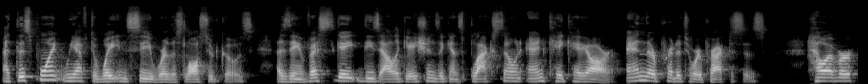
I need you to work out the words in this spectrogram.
At this point, we have to wait and see where this lawsuit goes, as they investigate these allegations against Blackstone and KKR and their predatory practices. However,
